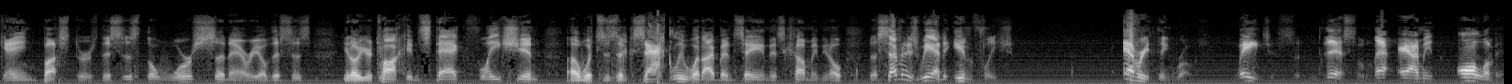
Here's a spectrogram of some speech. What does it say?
gangbusters. This is the worst scenario. This is, you know, you're talking stagflation, uh, which is exactly what I've been saying is coming. You know, the 70s we had inflation. Everything rose. Wages and this and that. I mean, all of it.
